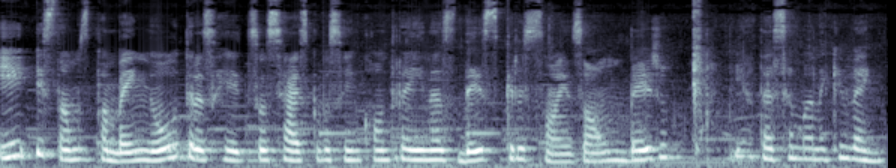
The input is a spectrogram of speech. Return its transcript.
e estamos também em outras redes sociais que você encontra aí nas descrições. Ó, um beijo e até semana que vem.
